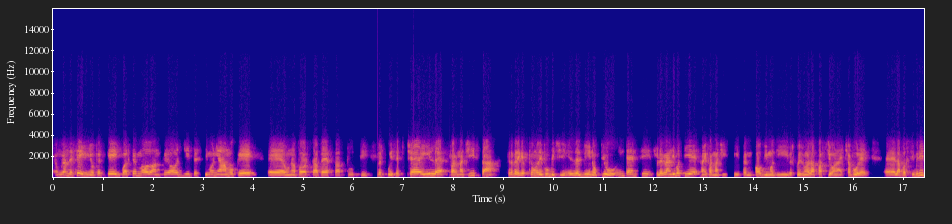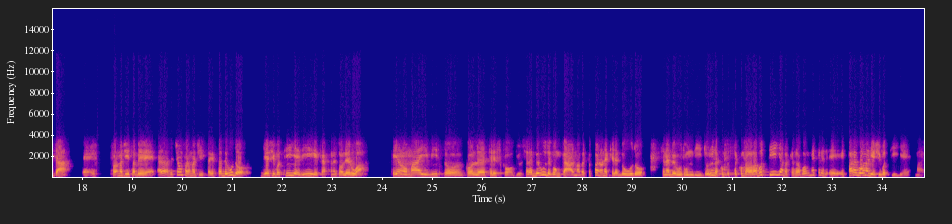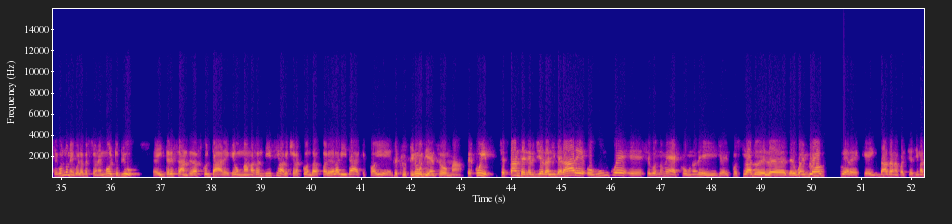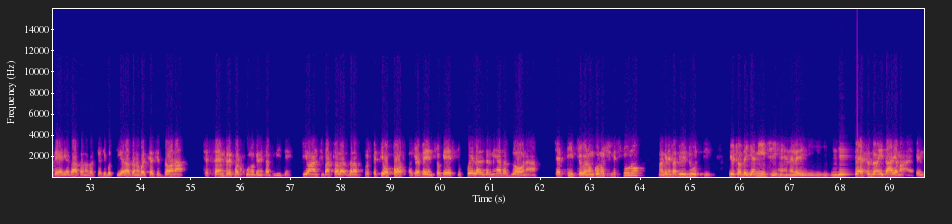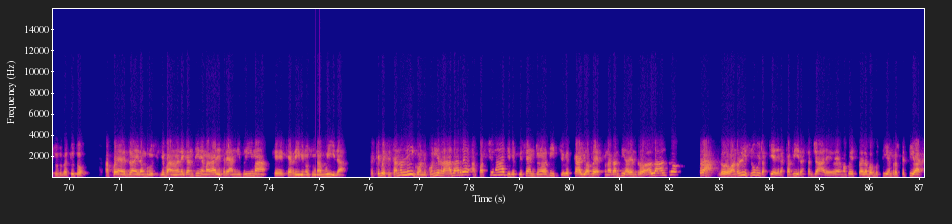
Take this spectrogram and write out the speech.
è un grande segno perché in qualche modo anche oggi testimoniamo che è una porta aperta a tutti. Per cui se c'è il farmacista sapete che, uno dei pubblici del vino più intensi sulle grandi bottiglie sono i farmacisti, per ovvi motivi, per cui se uno si appassiona e c'ha pure eh, la possibilità, eh, il farmacista beve. Allora, se c'è un farmacista che sta bevuto 10 bottiglie di, che cazzo ne so, Leroy, che io non ho mai visto col telescopio, se l'è bevute con calma, perché poi non è che l'è bevuto, se ne è bevuto un dito, lui si è, si è comprato la bottiglia perché se la può mettere e, e paragona 10 bottiglie, ma secondo me quella persona è molto più eh, interessante da ascoltare che un Mamma Santissima che ci racconta la storia della vita e che poi è del tutto inutile, insomma. Per cui c'è tanta energia da liberare ovunque e secondo me, ecco, uno dei, cioè, il postulato del, del wine blogger è che data una qualsiasi materia, data una qualsiasi bottiglia, data una qualsiasi zona, c'è sempre qualcuno che ne sa più di te. Io anzi parto dalla, dalla prospettiva opposta, cioè penso che su quella determinata zona c'è tizio che non conosce nessuno ma che ne sa più di tutti io ho degli amici nelle, in diverse zone d'Italia, ma penso soprattutto a quelle nelle zone di Lambruschi, che vanno nelle cantine magari tre anni prima che, che arrivino su una guida, perché questi stanno lì con, con, il radar appassionati perché sentono la tizio che Caio ha aperto una cantina dentro all'altro, tra loro vanno lì subito a chiedere, a capire, a assaggiare, eh, ma questa è la bottiglia in prospettiva.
